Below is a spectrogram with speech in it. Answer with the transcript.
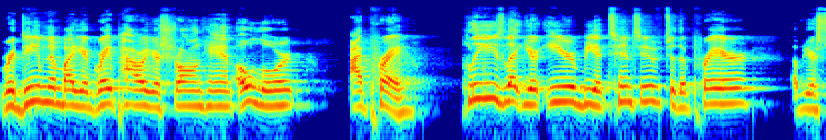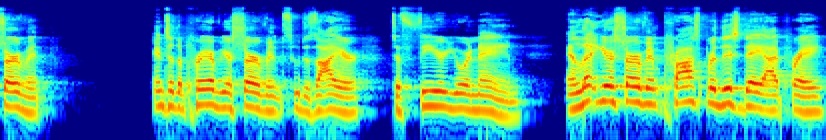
redeemed them by your great power, your strong hand. Oh Lord, I pray Please let your ear be attentive to the prayer of your servant and to the prayer of your servants who desire to fear your name. And let your servant prosper this day, I pray,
